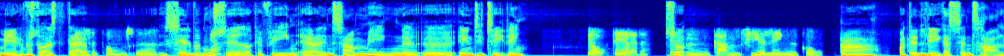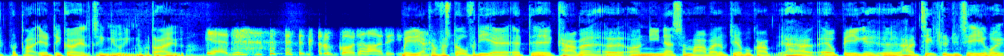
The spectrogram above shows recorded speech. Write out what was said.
Men jeg kan forstå, altså, der altså på museet. selve museet og caféen er en sammenhængende øh, entitet, ikke? Jo, det er det. Det Så- er sådan en gammel firelænget gård. Ah, og den ligger centralt på Drejø. Ja, det gør alting jo egentlig på Drejø. Ja, det kan du godt have ret i. Men jeg kan forstå, fordi at, at øh, Kamma øh, og Nina, som arbejder på det her program, har, er jo begge øh, har tilknytning til Ærø,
